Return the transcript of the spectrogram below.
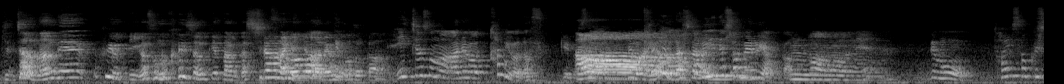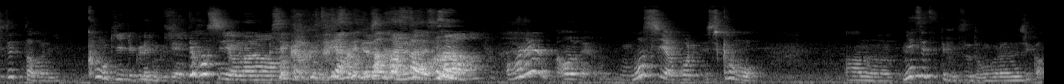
じゃあなんでフユピーがその会社を受けたんか知らないんや誰も。ことか社一応そのあれは紙は出すけどさ。でも紙を出したら家で喋るやんか、うん。まあまあねでも対策してったのに一個も聞いてくれへんくて。聞いてほしいよなせっかくいや対策だから。したさあれ？もしやこれしかもあの面接って普通どんぐらいの時間？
